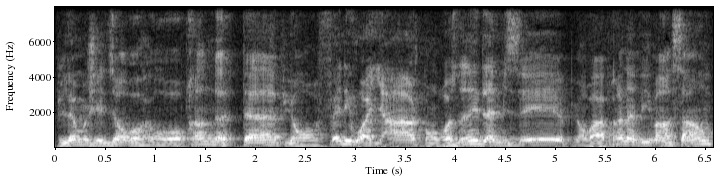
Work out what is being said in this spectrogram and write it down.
Puis là, moi, j'ai dit, on va, on prendre notre temps, puis on fait des voyages, puis on va se donner de la misère, puis on va apprendre à vivre ensemble,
